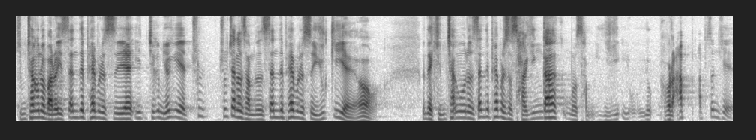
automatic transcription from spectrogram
김창훈은 바로 이 샌드페블스의 이 지금 여기에 출, 출전한 사람들은 샌드페블스 6기예요. 근데 김창훈은 샌드페블스 4기인가 뭐 3, 2, 바로 앞 앞선기예요.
